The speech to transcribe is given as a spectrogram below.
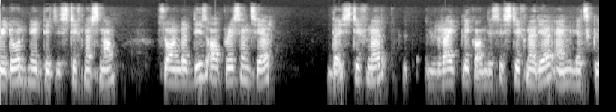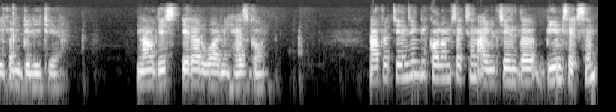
we don't need these stiffeners now. So under these operations here the stiffener right click on this stiffener here and let's click on delete here. Now this error warning has gone. After changing the column section I will change the beam section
